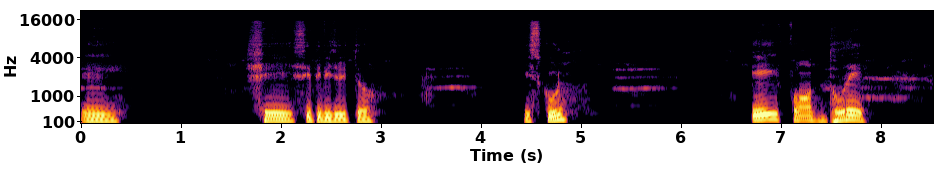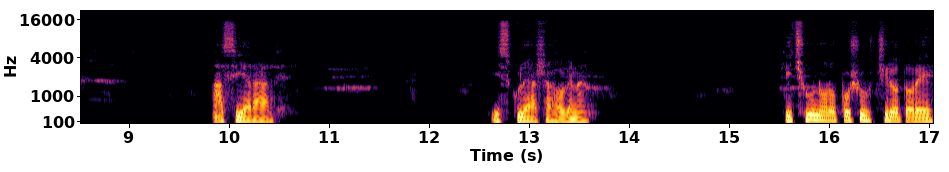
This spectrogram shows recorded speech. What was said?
এই সেই স্মৃতিবিজড়িত স্কুল। এই পথ ধরে আসিয়ার আর স্কুলে আসা হবে না। কিছু নরপশু চিরতরে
